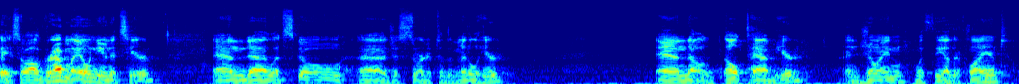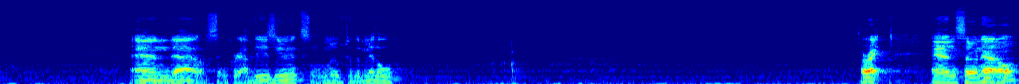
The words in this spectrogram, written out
Okay, so I'll grab my own units here, and uh, let's go uh, just sort it to the middle here. And I'll Alt-Tab here and join with the other client. And uh, let's grab these units and move to the middle. All right, and so now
